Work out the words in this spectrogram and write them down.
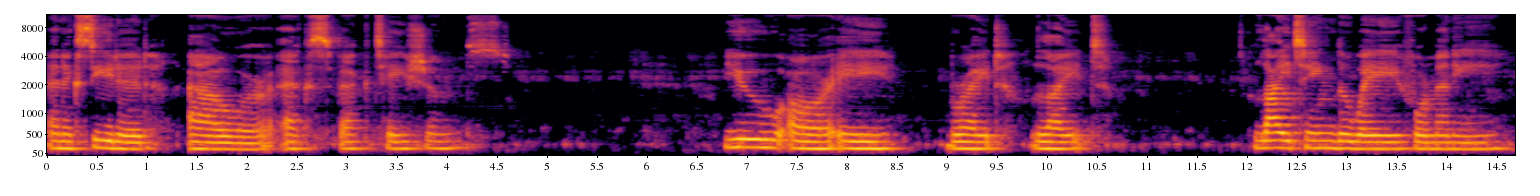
and exceeded our expectations. You are a bright light, lighting the way for many,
